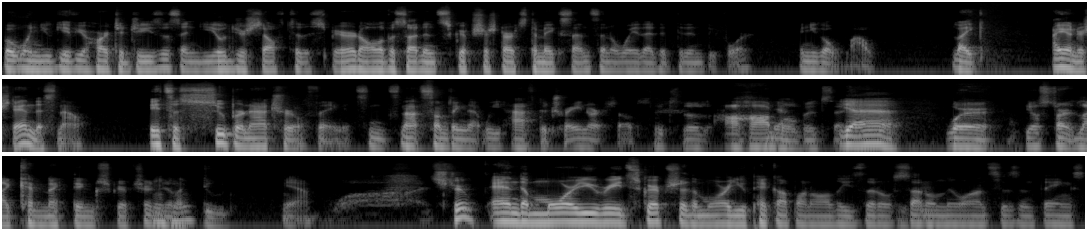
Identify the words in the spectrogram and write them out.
But when you give your heart to Jesus and yield yourself to the Spirit, all of a sudden scripture starts to make sense in a way that it didn't before. And you go, wow, like I understand this now it's a supernatural thing. It's it's not something that we have to train ourselves. It's those aha yeah. moments. yeah. where you'll start like connecting scripture, and mm-hmm. you're like, dude. Yeah. What? It's true. And the more you read scripture, the more you pick up on all these little mm-hmm. subtle nuances and things.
